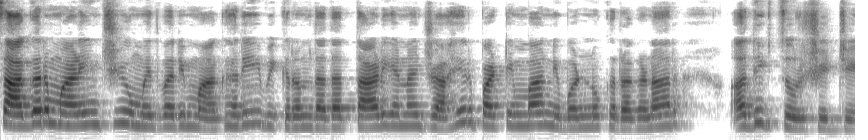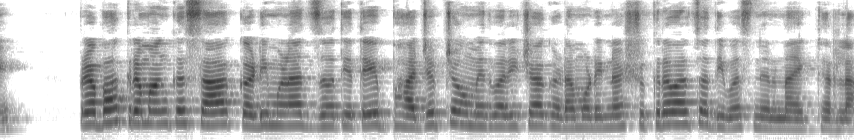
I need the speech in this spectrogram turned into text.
सागर माळींची उमेदवारी माघारी विक्रमदादा ताड यांना जाहीर पाठिंबा निवडणूक रंगणार अधिक चुरशीची. प्रभाग क्रमांक सहा कडिमळा जत येथे भाजपच्या उमेदवारीच्या घडामोडींना शुक्रवारचा दिवस निर्णायक ठरला.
